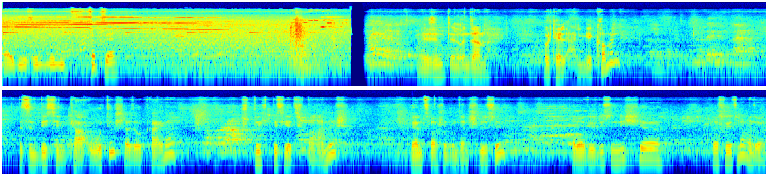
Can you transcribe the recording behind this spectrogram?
weil wir sind nämlich Füchse. Wir sind in unserem Hotel angekommen. Es ist ein bisschen chaotisch, also keiner spricht bis jetzt Spanisch. Wir haben zwar schon unseren Schlüssel, aber wir wissen nicht, äh, was wir jetzt machen sollen.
